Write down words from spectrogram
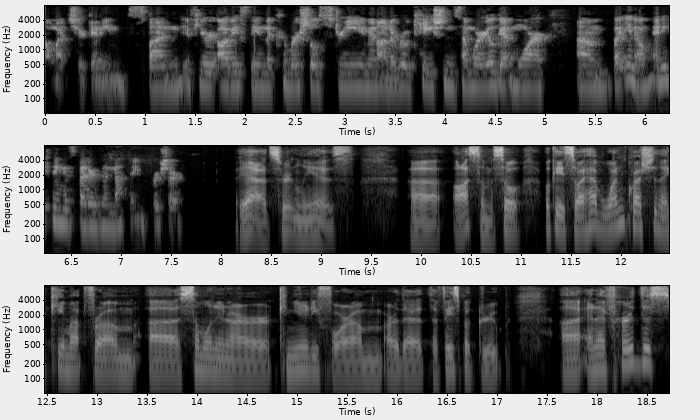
how much you're getting spun. If you're obviously in the commercial stream and on a rotation somewhere, you'll get more. Um, but you know, anything is better than nothing for sure. Yeah, it certainly is. Uh, awesome. So, okay, so I have one question that came up from uh, someone in our community forum or the the Facebook group, uh, and I've heard this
